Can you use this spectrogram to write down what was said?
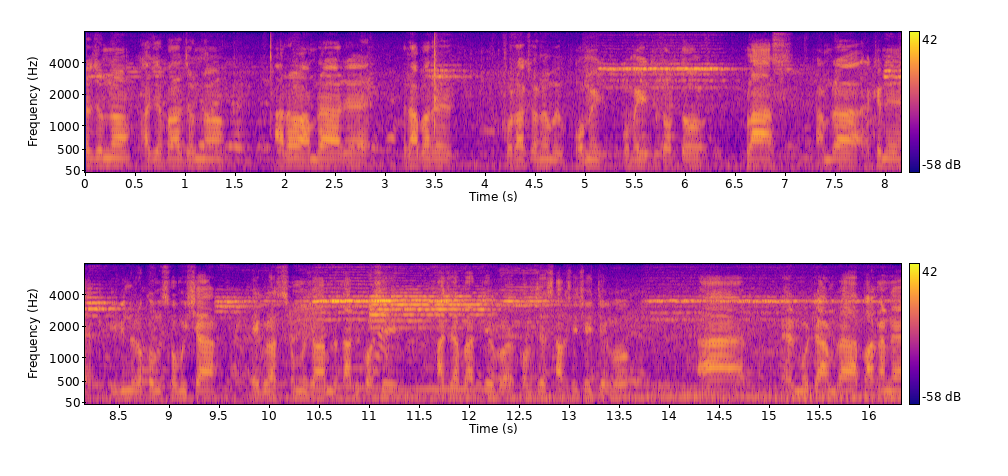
এর জন্য কাজে পাওয়ার জন্য আরও আমরা রাবারের প্রোডাকশন কমে কমে তত প্লাস আমরা এখানে বিভিন্ন রকম সমস্যা এগুলো সমস্যা আমরা দাবি করছি। হাজারবার কমসে সার্ভিস হইতে হইব আর এর মধ্যে আমরা বাগানে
